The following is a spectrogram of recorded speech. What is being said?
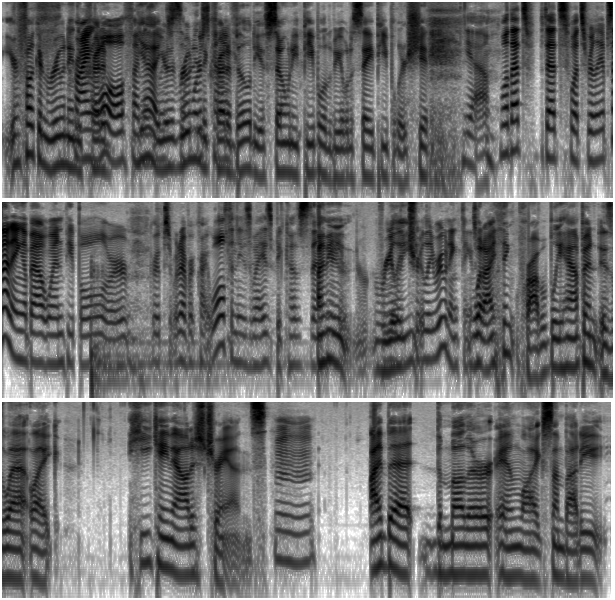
you're fucking ruining Crying the credi- wolf, I mean, yeah, you're the ruining the worst kind of- credibility of so many people to be able to say people are shitty. Yeah. Well, that's that's what's really upsetting about when people or groups or whatever cry wolf in these ways because then I mean, you're really, truly ruining things. What I think probably happened is that like he came out as trans. Mm-hmm. I bet the mother and like somebody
